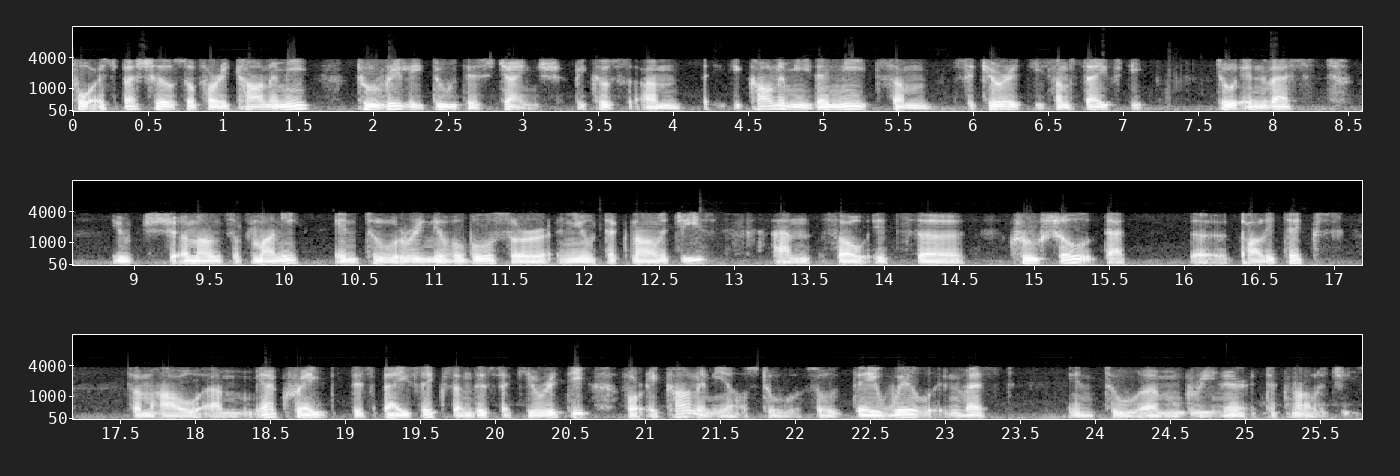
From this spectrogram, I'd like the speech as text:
for, especially also for economy, to really do this change. Because um, the economy they need some security, some safety to invest huge amounts of money into renewables or new technologies, and so it's uh, crucial that uh, politics somehow um, yeah, create this basics and this security for economy also. So they will invest into um, greener technologies.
